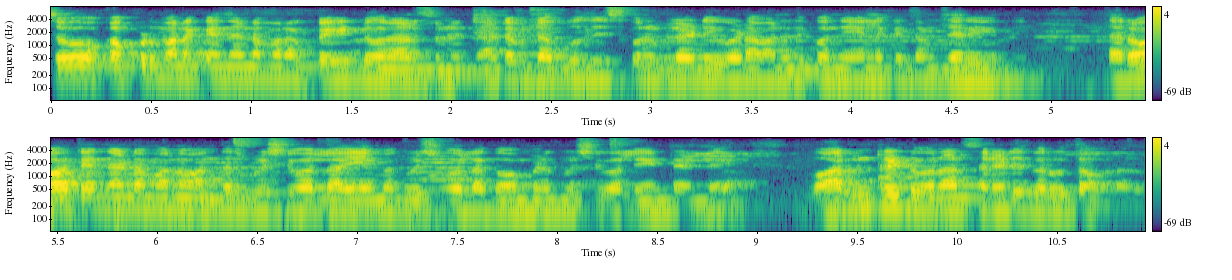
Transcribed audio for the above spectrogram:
సో ఒకప్పుడు మనకి ఏంటంటే మనకు పెయిడ్ డోనర్స్ ఉండింది. అంటే డబ్బులు తీసుకొని బ్లడ్ ఇవ్వడం అనేది కొన్ని ఏళ్ళ క్రితం జరిగింది. తర్వాత ఏంటంటే మనం అందరి కృషి వల్ల ఐఎంఏ కృషి వల్ల గవర్నమెంట్ కృషి వల్ల ఏంటంటే వాలంటరీ డోనర్స్ అనేది పెరుగుతూ ఉన్నారు.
